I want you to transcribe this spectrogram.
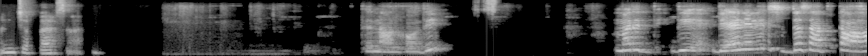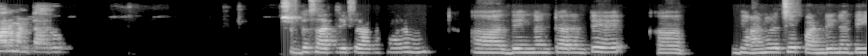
అని చెప్పారు సార్. నాలుగవది. మరి దే- దేనిని శుద్ధ సాత్విక ఆహారం అంటారు? శుద్ధ సాత్విక ఆహారం ఆ దేన్ని అంటారంటే ఆ ధ్యానులచే పండినది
